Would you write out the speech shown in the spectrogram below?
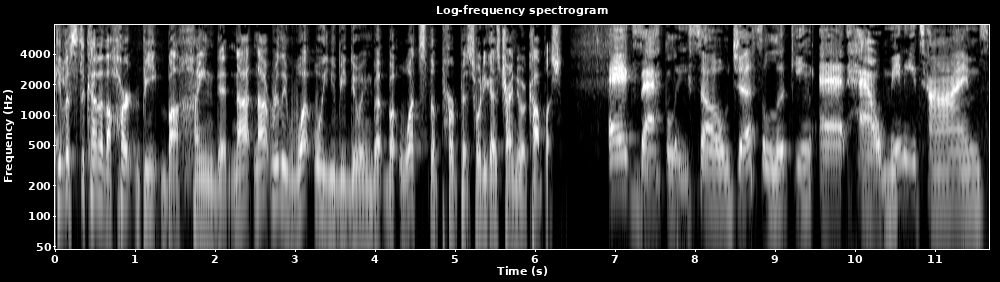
Give us the kind of the heartbeat behind it. Not not really what will you be doing, but but what's the purpose? What are you guys trying to accomplish? Exactly. So just looking at how many times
